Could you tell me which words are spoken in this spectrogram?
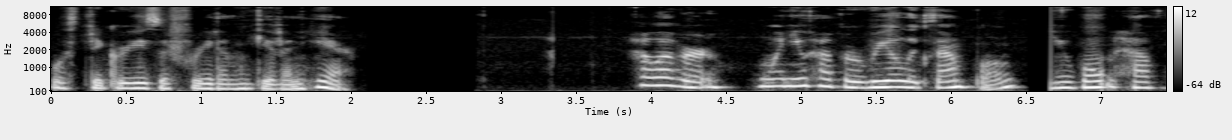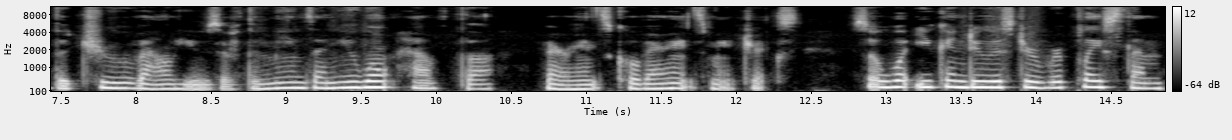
with degrees of freedom given here. However, when you have a real example, you won't have the true values of the means and you won't have the variance-covariance matrix. So what you can do is to replace them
